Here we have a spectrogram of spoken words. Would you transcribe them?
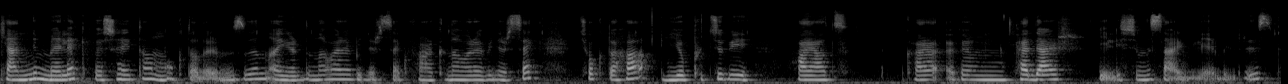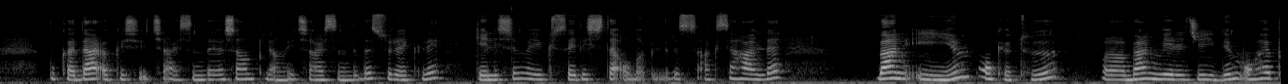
kendi melek ve şeytan noktalarımızın ayırdına varabilirsek, farkına varabilirsek çok daha yapıcı bir hayat kader gelişimi sergileyebiliriz. Bu kader akışı içerisinde, yaşam planı içerisinde de sürekli gelişim ve yükselişte olabiliriz. Aksi halde ben iyiyim, o kötü, ben vericiydim, o hep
